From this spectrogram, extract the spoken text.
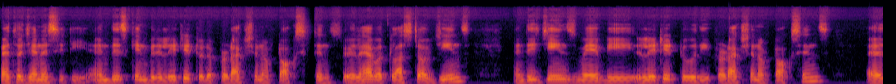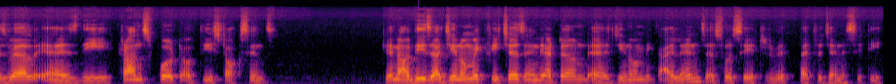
pathogenicity, and this can be related to the production of toxins. So you'll have a cluster of genes, and these genes may be related to the production of toxins as well as the transport of these toxins. Okay, now these are genomic features and they are termed as genomic islands associated with pathogenicity.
